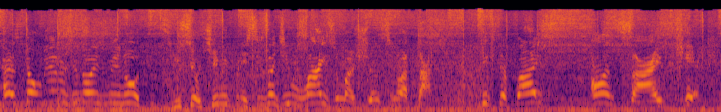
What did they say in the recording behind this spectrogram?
Restam menos de dois minutos e o seu time precisa de mais uma chance no ataque. O que você faz? Onside kick.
